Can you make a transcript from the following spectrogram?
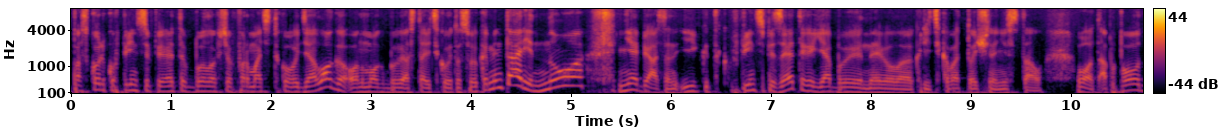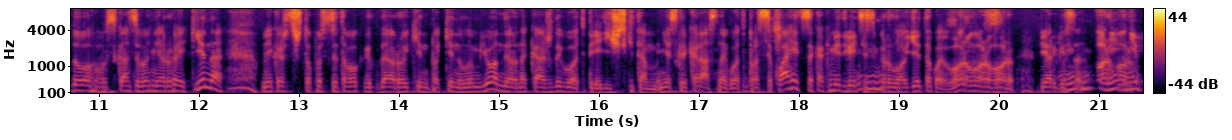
поскольку, в принципе, это было все в формате такого диалога, он мог бы оставить какой-то свой комментарий, но не обязан. И, в принципе, за это я бы Невилла критиковать точно не стал. Вот. А по поводу высказывания Роя Кина, мне кажется, что после того, когда Рой Кин покинул МЮ, он, наверное, каждый год, периодически там несколько раз на год просыпается, как медведь из берлоги, такой вор-вор-вор, Фергюсон. Не,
